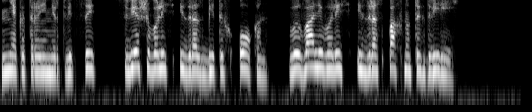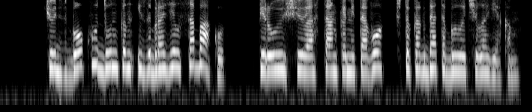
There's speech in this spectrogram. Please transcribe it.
Некоторые мертвецы свешивались из разбитых окон, вываливались из распахнутых дверей. Чуть сбоку Дункан изобразил собаку, пирующую останками того, что когда-то было человеком.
